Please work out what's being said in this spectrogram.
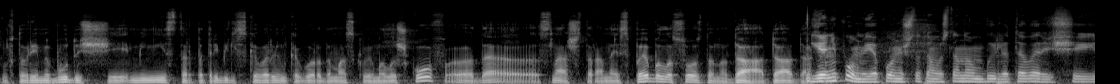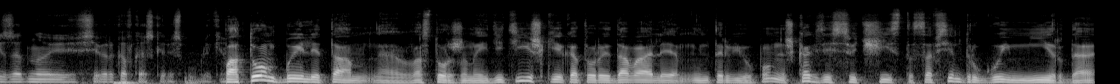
в то время будущий министр потребительского рынка города Москвы Малышков, да, с нашей стороны СП было создано, да, да, да. Я не помню, я помню, что там в основном были товарищи из одной Северокавказской республики. Потом были там э, восторженные детишки, которые давали интервью. Помнишь, как здесь все чисто, совсем другой мир, да?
